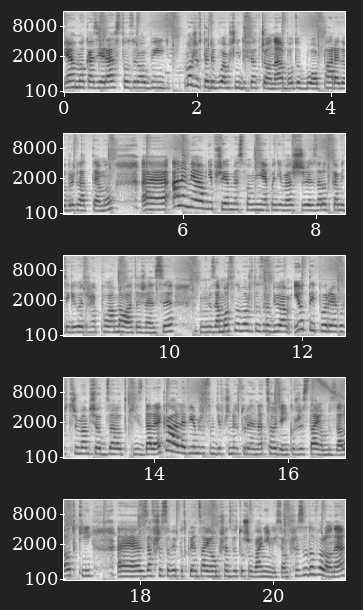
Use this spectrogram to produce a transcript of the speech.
Miałam okazję raz to zrobić, może wtedy byłam jeszcze niedoświadczona, bo to było parę dobrych lat temu, e, ale miałam nieprzyjemne wspomnienia, ponieważ zalotka mi takiego trochę połamała te rzęsy. Mm, Za mocno może to zrobiłam i od tej pory jakoś trzymam się od zalotki z daleka, ale wiem, że są dziewczyny, które na co dzień korzystają z zalotki, e, zawsze sobie podkręcają przed wytuszowaniem i są przezadowolone.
